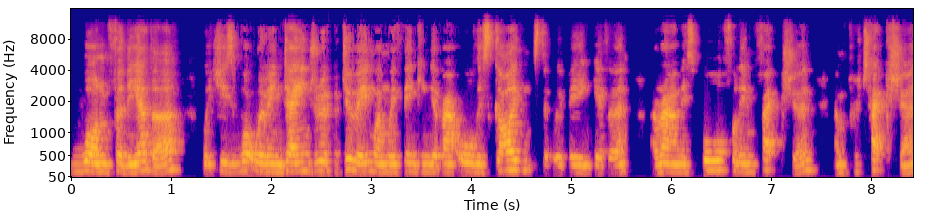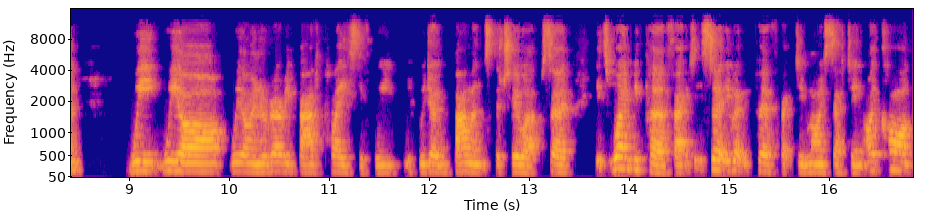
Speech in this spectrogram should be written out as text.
one for the other, which is what we're in danger of doing when we're thinking about all this guidance that we're being given around this awful infection and protection, we we are we are in a very bad place if we if we don't balance the two up. So it won't be perfect. It certainly won't be perfect in my setting. I can't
